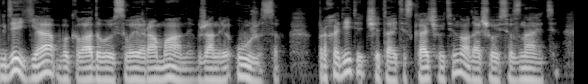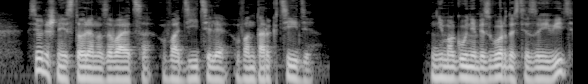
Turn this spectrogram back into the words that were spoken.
где я выкладываю свои романы в жанре ужасов. Проходите, читайте, скачивайте, ну а дальше вы все знаете. Сегодняшняя история называется «Водители в Антарктиде». Не могу не без гордости заявить,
